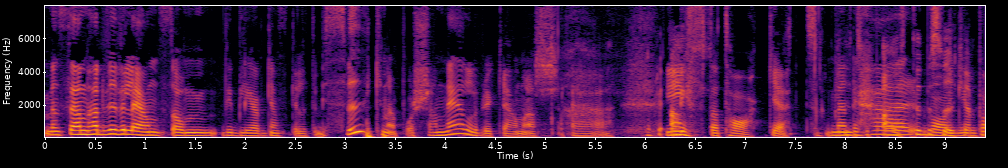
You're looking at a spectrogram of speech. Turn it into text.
men sen hade vi väl en som vi blev ganska lite besvikna på. Chanel brukar annars eh, lyfta taket. Men det typ här alltid var ju besviken på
